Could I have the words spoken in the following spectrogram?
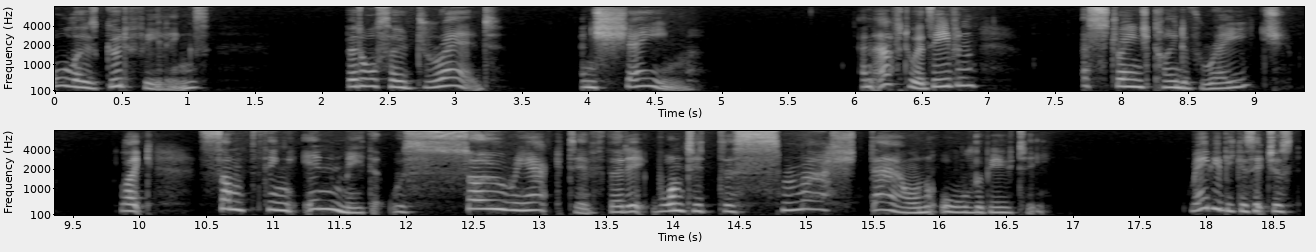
all those good feelings, but also dread and shame. And afterwards, even a strange kind of rage, like something in me that was so reactive that it wanted to smash down all the beauty. Maybe because it just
